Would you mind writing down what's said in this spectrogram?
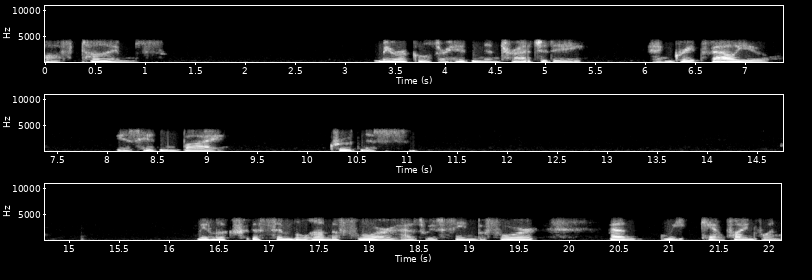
oft times miracles are hidden in tragedy and great value is hidden by crudeness. We look for the symbol on the floor as we've seen before, and we can't find one.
